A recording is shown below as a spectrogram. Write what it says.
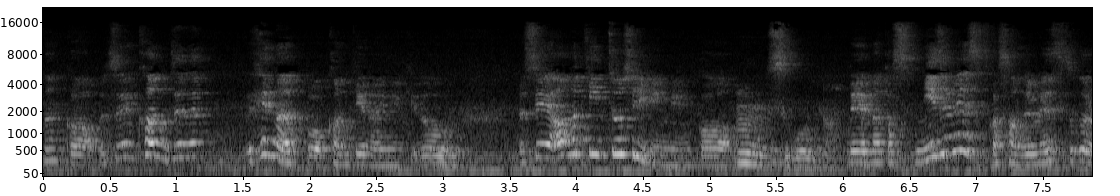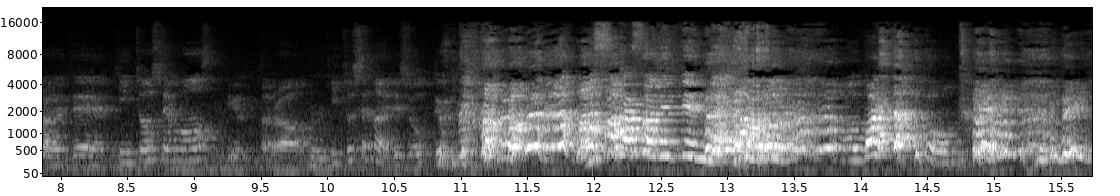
ぁ。なんか別に完全に変なとは関係ないねんけど、私あんま緊張しへんねんか、うん。すごいな。でなんか20名ずつか30名ずつぐらいで「緊張してます」って言ったら「うん。緊張してないでしょ?」って言われて。さされてんだよ。バレたと思って。なんで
